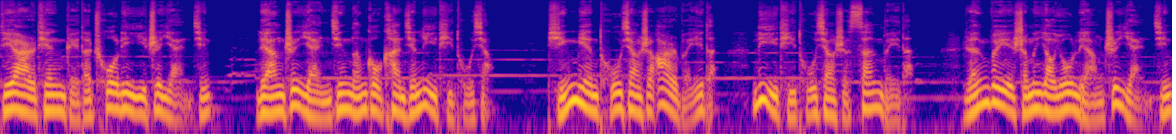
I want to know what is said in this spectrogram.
第二天给他戳另一只眼睛，两只眼睛能够看见立体图像，平面图像是二维的，立体图像是三维的。人为什么要有两只眼睛？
